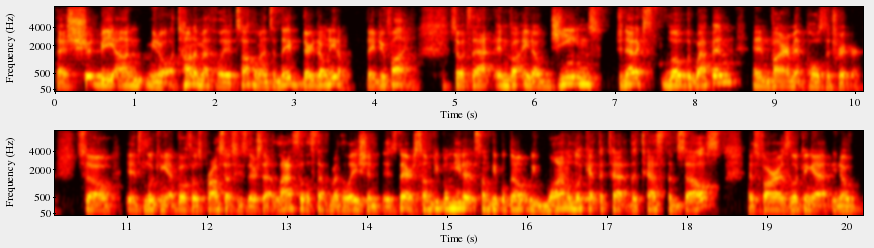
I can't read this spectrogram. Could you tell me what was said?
that should be on you know a ton of methylated supplements, and they they don't need them. They do fine. So it's that you know genes genetics load the weapon and environment pulls the trigger. So it's looking at both those processes there. So that last little step of methylation is there. Some people need it, some people don't. We want to look at the te- the tests themselves as far as looking at you know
